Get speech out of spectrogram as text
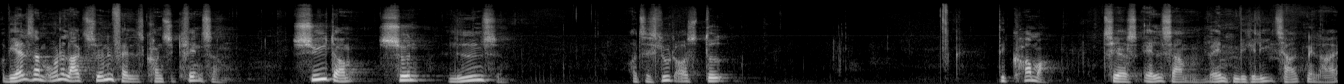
Og vi er alle sammen underlagt syndefaldets konsekvenser. Sygdom, synd, lidelse, og til slut også død. Det kommer til os alle sammen, hvad enten vi kan lide tanken eller ej.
